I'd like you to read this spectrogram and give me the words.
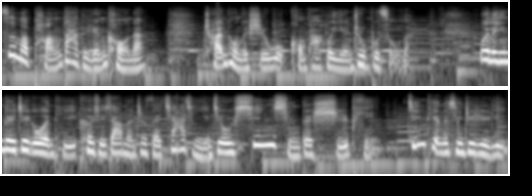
这么庞大的人口呢？传统的食物恐怕会严重不足了。为了应对这个问题，科学家们正在加紧研究新型的食品。今天的新知日历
